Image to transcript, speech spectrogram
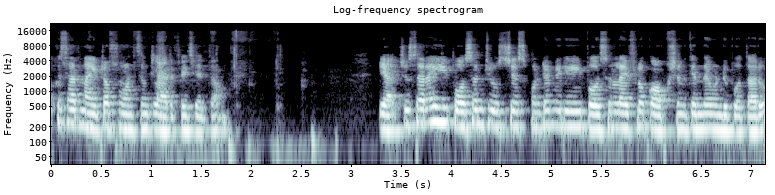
ఒకసారి నైట్ ఆఫ్ ఫోన్స్ని క్లారిఫై చేద్దాం. యా చూసారా? ఈ పర్సన్ చూస్ చేసుకుంటే మీరు ఈ పర్సన్ లైఫ్లో ఒక ఆప్షన్ కిందే ఉండిపోతారు.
